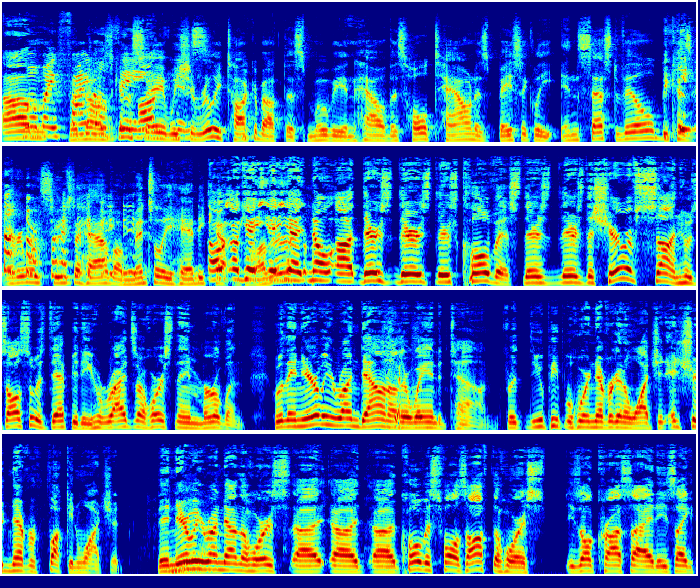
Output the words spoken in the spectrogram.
um, well, my final I was gonna say we is- should really talk about this movie and how this whole town is basically Incestville because Yeah, everyone seems to have a mentally handicapped Oh, okay, brother. yeah, yeah, no. Uh, there's there's there's Clovis. There's there's the sheriff's son, who's also his deputy, who rides a horse named Merlin, who they nearly run down on their way into town. For you people who are never going to watch it and should never fucking watch it, they nearly Yeah. run down the horse. Uh, uh, uh, Clovis falls off the horse. He's all cross-eyed. He's like,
